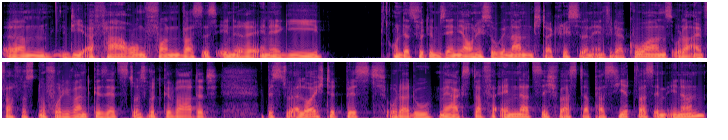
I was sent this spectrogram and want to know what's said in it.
ähm, die Erfahrung von, was ist innere Energie, und das wird im Zen ja auch nicht so genannt. Da kriegst du dann entweder Koans oder einfach wirst nur vor die Wand gesetzt und es wird gewartet, bis du erleuchtet bist oder du merkst, da verändert sich was, da passiert was im Innern,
